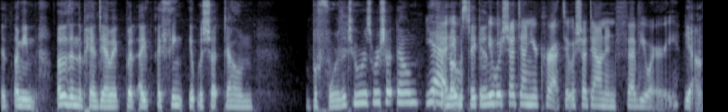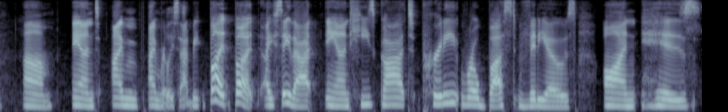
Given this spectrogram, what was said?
it, I mean, other than the pandemic, but I, I think it was shut down before the tours were shut down. Yeah, if I'm not it, mistaken. It was shut down. You're correct. It was shut down in February. yeah, and I'm I'm really sad. But but I say that, and he's got pretty robust videos on his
